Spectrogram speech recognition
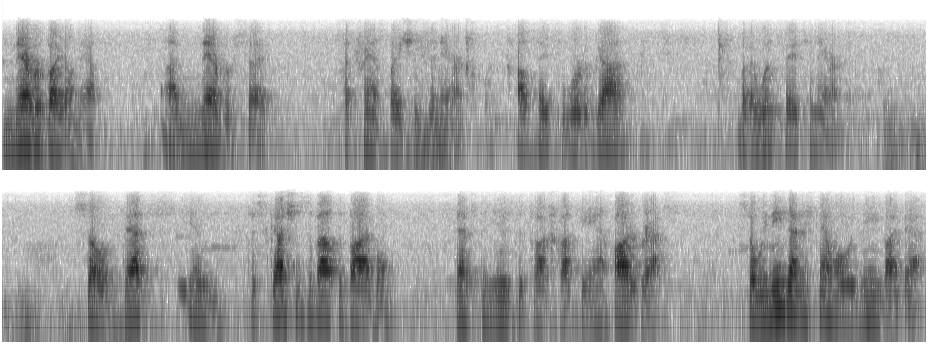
Never bite on that. I never say a translation is inerrant. I'll say it's the Word of God, but I wouldn't say it's inerrant. So that's in discussions about the Bible, that's been used to talk about the autographs. So we need to understand what we mean by that.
